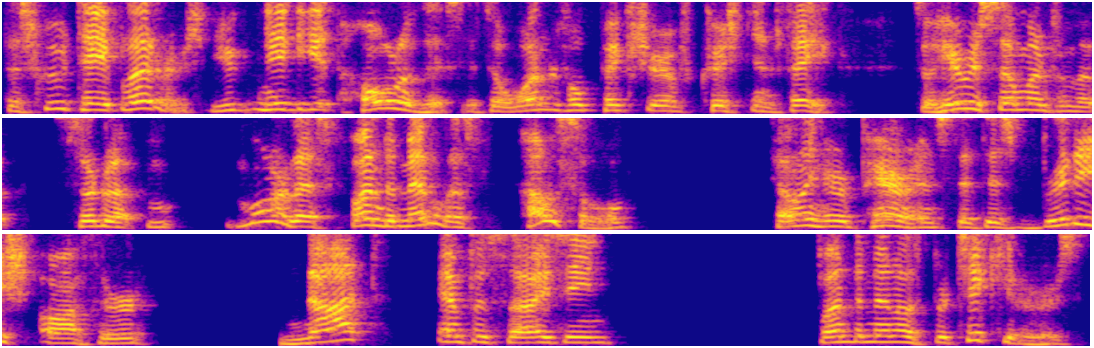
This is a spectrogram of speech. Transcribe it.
The Screwtape Letters. You need to get hold of this. It's a wonderful picture of Christian faith. So here is someone from a sort of a more or less fundamentalist household telling her parents that this British author, not emphasizing fundamentalist particulars,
